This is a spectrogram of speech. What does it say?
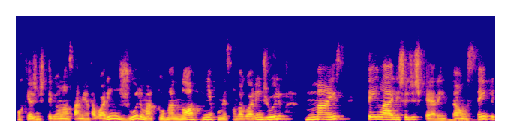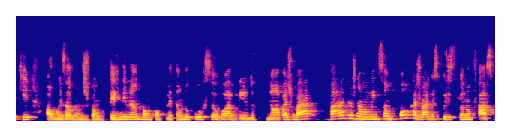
porque a gente teve um lançamento agora em julho, uma turma novinha começando agora em julho, mas tem lá a lista de espera. Então, sempre que alguns alunos vão terminando, vão completando o curso, eu vou abrindo novas vagas. Normalmente são poucas vagas, por isso que eu não faço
